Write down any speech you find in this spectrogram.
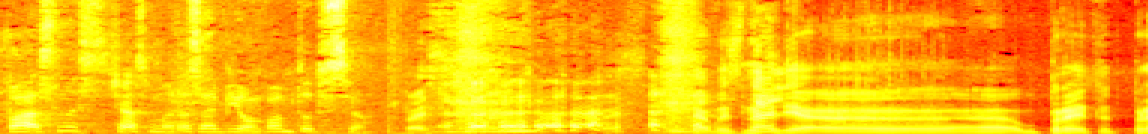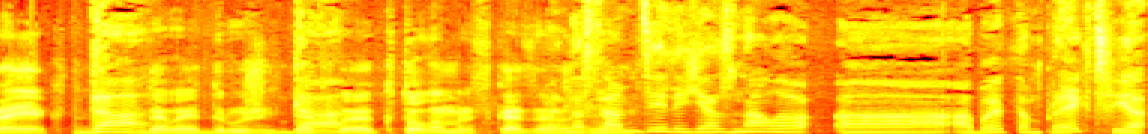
Опасно, сейчас мы разобьем вам тут все. Спасибо. Спасибо. А вы знали э, про этот проект? Да. Давай дружить. Да. Э, кто вам рассказал? На самом деле я знала э, об этом проекте. Я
